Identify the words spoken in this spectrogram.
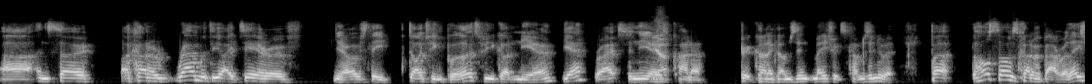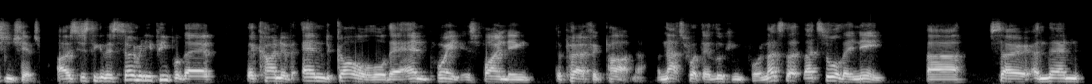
Uh, and so I kind of ran with the idea of, you know, obviously dodging bullets. We got Neo, yeah, right. So Neo's Yeah. kind of it kind of comes in, Matrix comes into it. But the whole song's kind of about relationships. I was just thinking, there's so many people there. Their kind of end goal or their end point is finding the perfect partner, and that's what they're looking for, and that's that, that's all they need. Uh, so, and then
